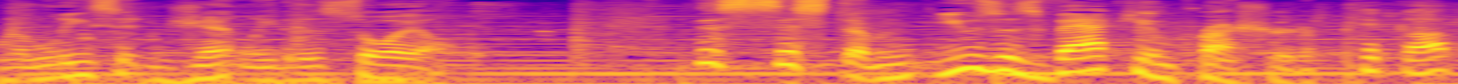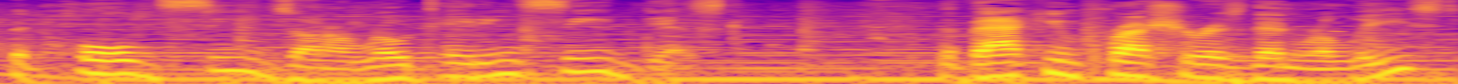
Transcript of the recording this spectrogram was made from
release it gently to the soil. This system uses vacuum pressure to pick up and hold seeds on a rotating seed disc. The vacuum pressure is then released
